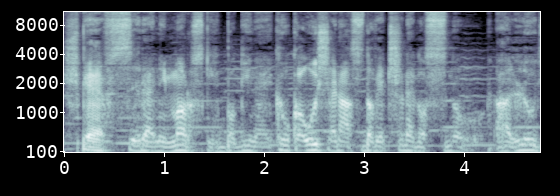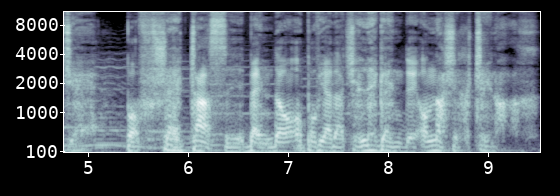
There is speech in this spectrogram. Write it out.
Śpiew syreni morskich boginek ukołysze nas do wiecznego snu, a ludzie po wsze czasy będą opowiadać legendy o naszych czynach.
